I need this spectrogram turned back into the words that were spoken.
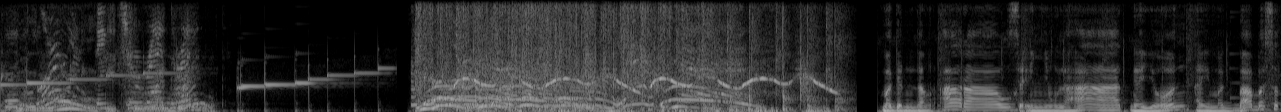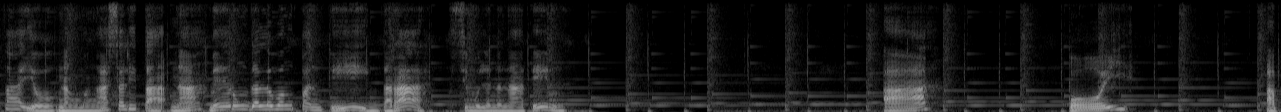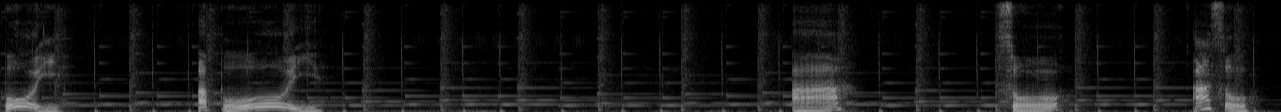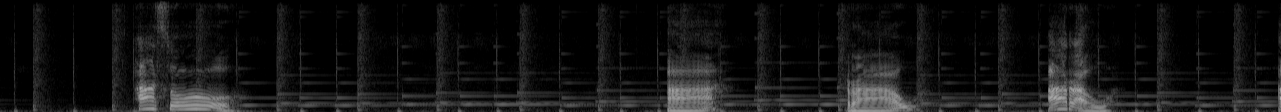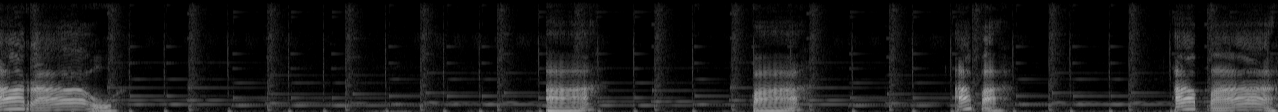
Good morning, Teacher Red. Magandang araw sa inyong lahat. Ngayon ay magbabasa tayo ng mga salita na merong dalawang pantig. Tara, simulan na natin. A Poy Apoy Apoy A So Aso. Aso. A Raw Araw Araw A Pa. Apa Apa?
